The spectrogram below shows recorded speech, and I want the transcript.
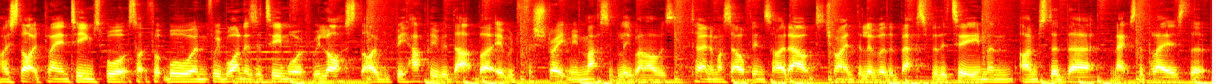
I started playing team sports like football and if we won as a team or if we lost, I would be happy with that, but it would frustrate me massively when I was turning myself inside out to try and deliver the best for the team and I'm stood there next to players that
